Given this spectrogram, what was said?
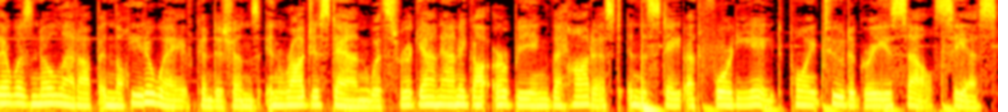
There was no let-up in the heatwave conditions in Rajasthan with Sriganganagar being the hottest in the state at 48.2 degrees Celsius.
